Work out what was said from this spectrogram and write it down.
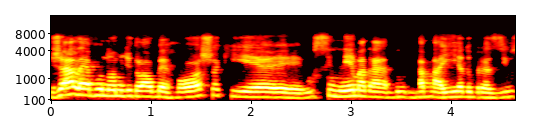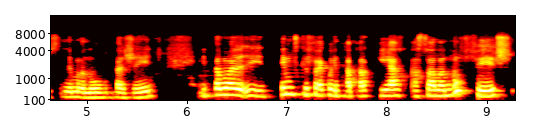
Já leva o nome de Glauber Rocha, que é o cinema da, do, da Bahia, do Brasil, o cinema novo da gente. Então, temos que frequentar para que a, a sala não feche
